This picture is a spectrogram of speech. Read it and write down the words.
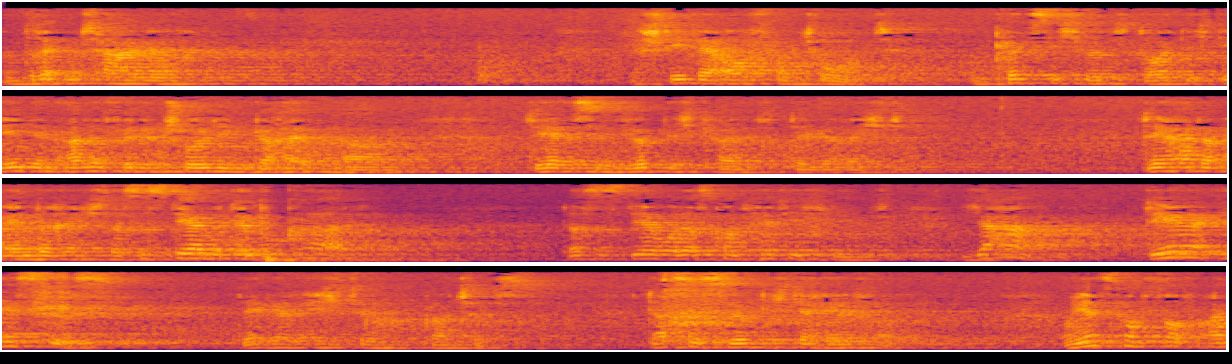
Am dritten Tage, da steht er auf vom Tod. Und plötzlich wird deutlich, den, den alle für den Schuldigen gehalten haben, der ist in Wirklichkeit der Gerechte. Der hat am Ende recht. Das ist der mit dem Pokal. Das ist der, wo das Konfetti fliegt. Ja, der ist es, der Gerechte Gottes. Das ist wirklich der Helfer. Und jetzt kommt es darauf an,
